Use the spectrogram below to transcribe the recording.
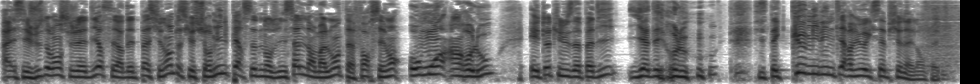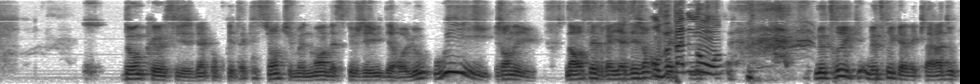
Ah, c'est justement ce que j'allais dire, c'est l'air d'être passionnant parce que sur 1000 personnes dans une salle, normalement, t'as forcément au moins un relou. Et toi, tu nous as pas dit, il y a des relous. si c'était que 1000 interviews exceptionnelles, en fait. Donc, euh, si j'ai bien compris ta question, tu me demandes est-ce que j'ai eu des relous? Oui, j'en ai eu. Non, c'est vrai, il y a des gens. On veut pas de nom. Hein. le truc, le truc avec la radio que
